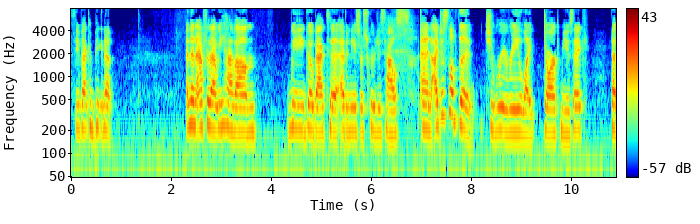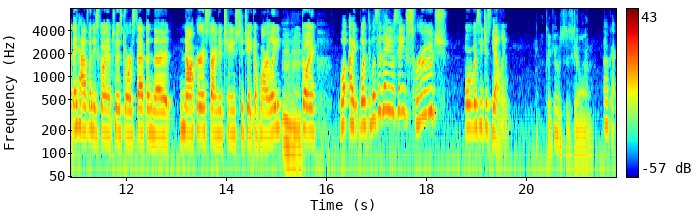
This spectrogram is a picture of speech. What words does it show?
See if I can pick it up. And then after that we have um we go back to Ebenezer Scrooge's house, and I just love the dreary, like dark music that they have when he's going up to his doorstep, and the knocker is starting to change to Jacob Marley, Mm-hmm. going, "What? I what was it that he was saying? Scrooge, or was he just yelling?" I think it was just yelling. Okay.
